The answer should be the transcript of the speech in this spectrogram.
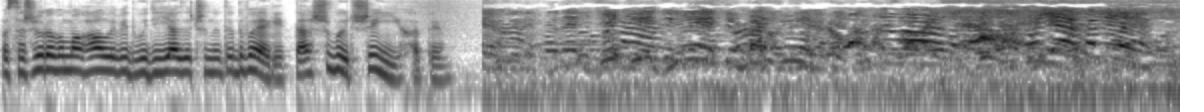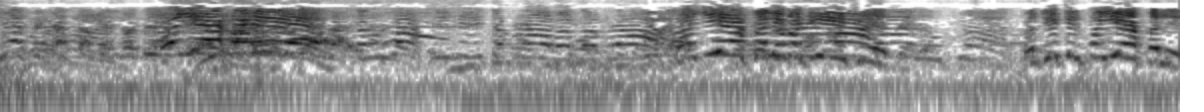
Пасажири вимагали від водія зачинити двері та швидше їхати. Подождите, водитель! Поехали!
